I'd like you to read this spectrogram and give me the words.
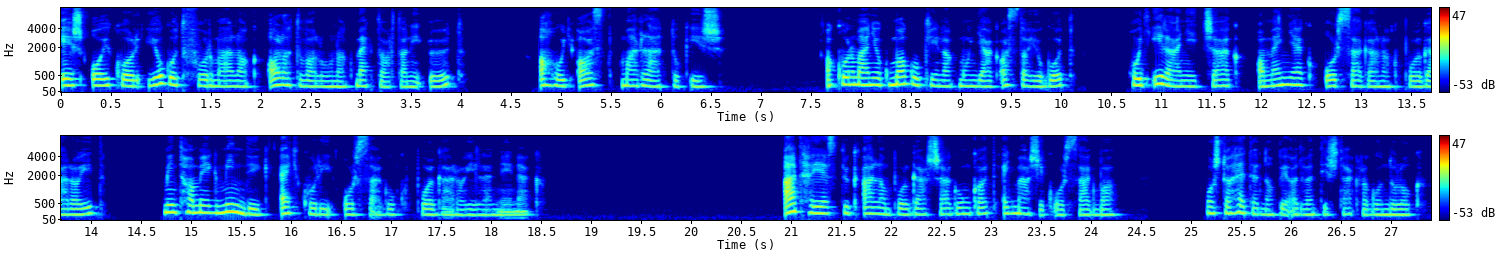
és olykor jogot formálnak alatvalónak megtartani őt, ahogy azt már láttuk is. A kormányok magukénak mondják azt a jogot, hogy irányítsák a mennyek országának polgárait, mintha még mindig egykori országuk polgárai lennének. Áthelyeztük állampolgárságunkat egy másik országba. Most a hetednapi adventistákra gondolok.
